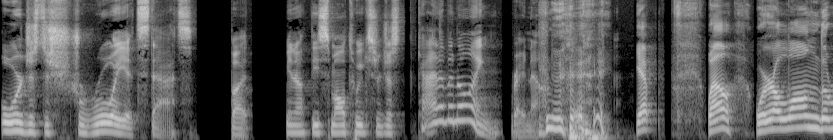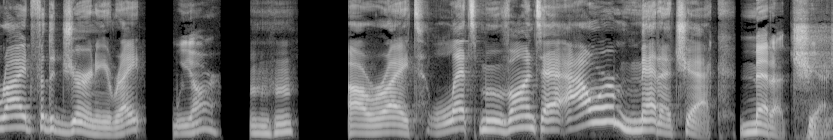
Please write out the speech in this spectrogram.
or just destroy its stats. But, you know, these small tweaks are just kind of annoying right now. yep. Well, we're along the ride for the journey, right? we are. Mm hmm. All right, let's move on to our meta check. Meta check.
